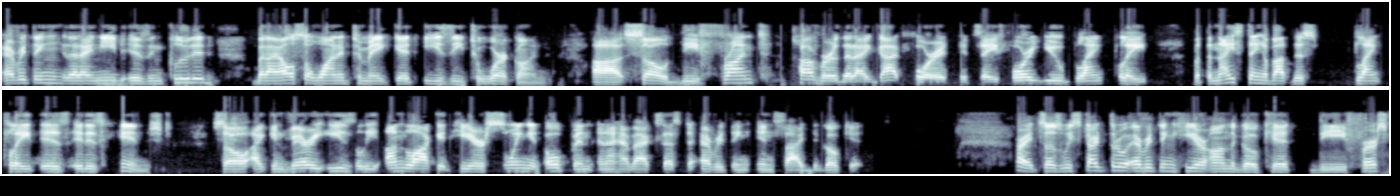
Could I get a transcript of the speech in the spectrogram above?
everything that I need is included, but I also wanted to make it easy to work on. Uh, so the front cover that I got for it, it's a 4U blank plate, but the nice thing about this blank plate is it is hinged. So I can very easily unlock it here, swing it open, and I have access to everything inside the Go Kit. All right, so as we start through everything here on the Go Kit, the first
